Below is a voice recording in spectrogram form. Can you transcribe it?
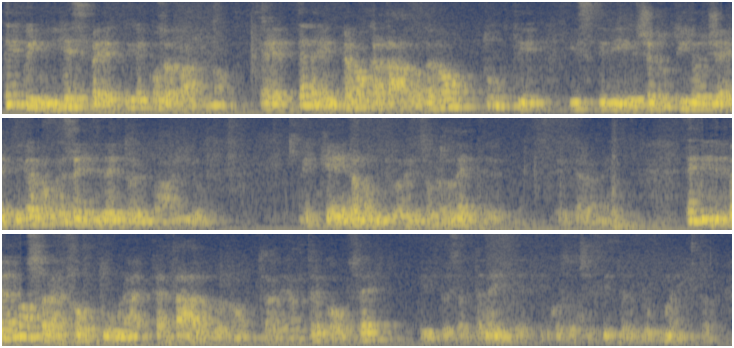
E quindi gli esperti che cosa fanno? Eh, elencano, catalogano tutti gli stivili, cioè tutti gli oggetti che erano presenti dentro il bagno e che erano di Lorenzo Galletti, eh, chiaramente. E quindi per nostra fortuna catalogano, tra le altre cose, vi dico esattamente che cosa c'è scritto nel documento,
